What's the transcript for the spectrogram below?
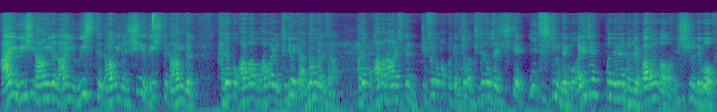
I wish 다음이든 I wished 다음이든 she wished 다음이든 가정법 과거하고 과거완료 두 개밖에 안 나온다 그랬잖아. 가정법 과거 나와 있을 땐 직설법 바꿀 때 무조건 주절동사의 시제 일치시키면 되고 알겠지? 현재면 현재, 과거는 과거 일치시키면 되고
